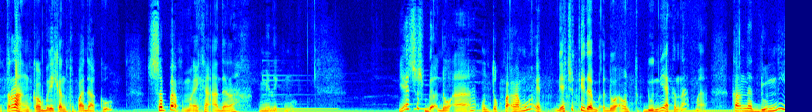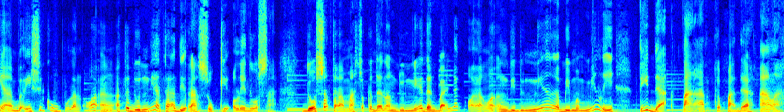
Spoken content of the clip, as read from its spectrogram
telah engkau berikan kepadaku, sebab mereka adalah milikmu. Yesus berdoa untuk para murid. Yesus tidak berdoa untuk dunia. Kenapa? Karena dunia berisi kumpulan orang atau dunia telah dirasuki oleh dosa. Dosa telah masuk ke dalam dunia dan banyak orang-orang di dunia lebih memilih tidak taat kepada Allah.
